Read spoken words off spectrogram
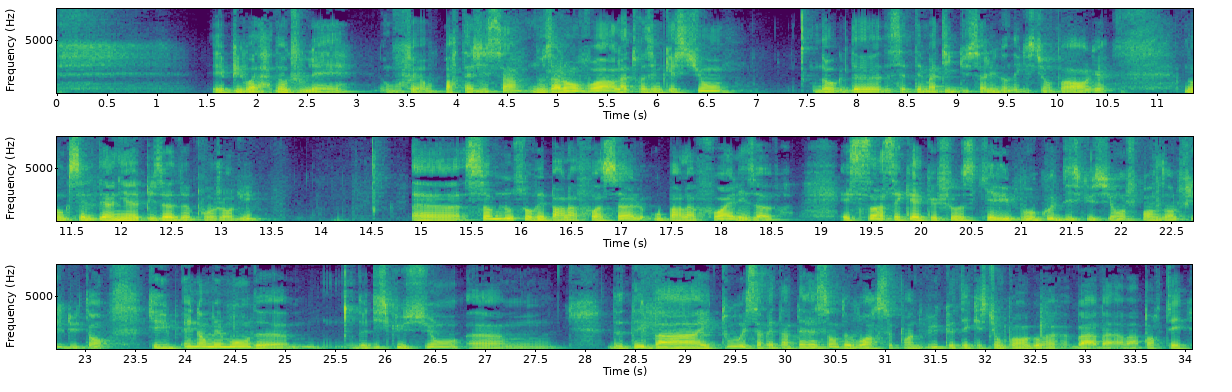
Et puis voilà, donc je voulais vous faire vous partager ça. Nous allons voir la troisième question donc de, de cette thématique du salut dans des questions.org. Donc c'est le dernier épisode pour aujourd'hui. Euh, Sommes-nous sauvés par la foi seule ou par la foi et les œuvres? Et ça, c'est quelque chose qui a eu beaucoup de discussions, je pense, dans le fil du temps, qui a eu énormément de, de discussions, euh, de débats et tout, et ça va être intéressant de voir ce point de vue que des questions va, va, va apporter.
